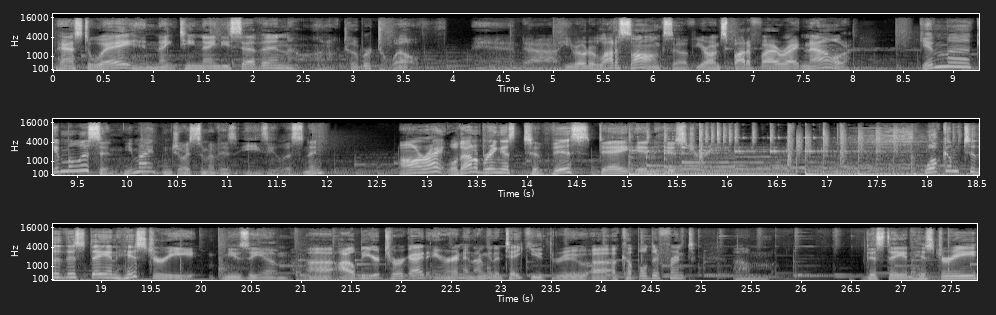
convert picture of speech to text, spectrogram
passed away in 1997 on October 12th. Uh, he wrote a lot of songs. So if you're on Spotify right now, or give him a give him a listen. You might enjoy some of his easy listening. All right, well that'll bring us to this day in history. Welcome to the This Day in History Museum. Uh, I'll be your tour guide, Aaron, and I'm going to take you through uh, a couple different um, This Day in History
